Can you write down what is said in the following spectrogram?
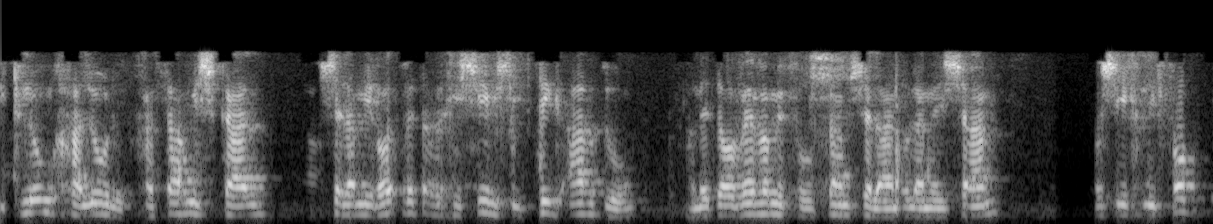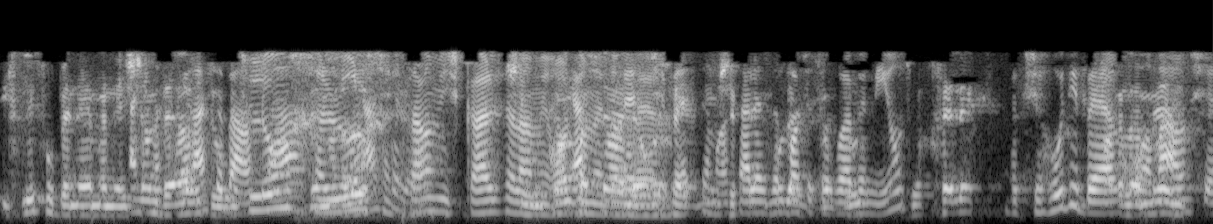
דקלום חלול, חסר משקל, של אמירות ותרחישים שהציג ארתור, המדובב המפורסם שלנו, לנאשם, או שהחליפו ביניהם הנאשם וארתור. כלום חלול חסר משקל של אמירות המדבר. בעצם רצה לזכות את אירוע במיעוט, וכשהוא דיבר הוא אמר שהוא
